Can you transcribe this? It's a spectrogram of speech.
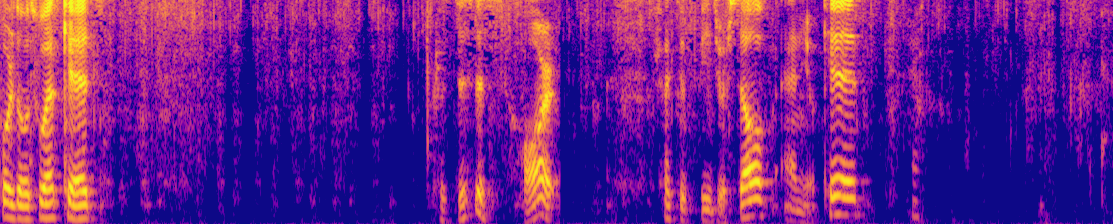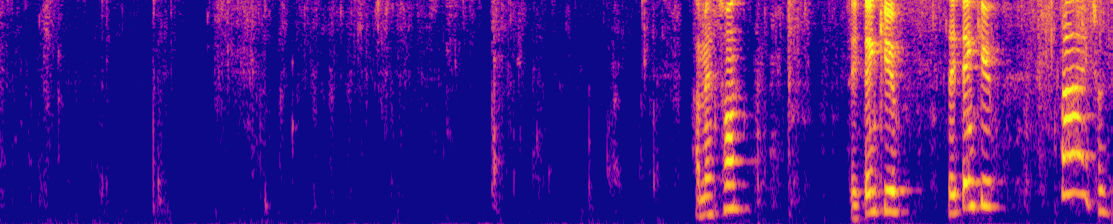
for those who has kids. Cause this is hard. Try to feed yourself and your kid. 하면 손. Say thank you. Say thank you. Bye. 저기.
